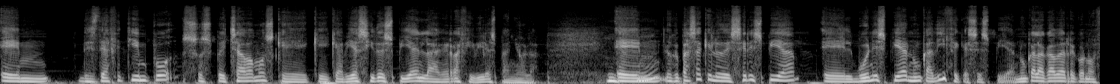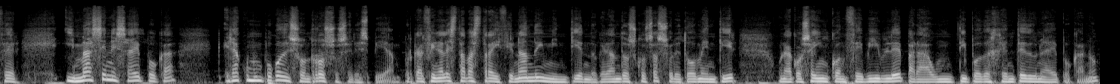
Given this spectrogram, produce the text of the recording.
em, desde hace tiempo sospechábamos que, que- que había sido espía en la Guerra Civil Española. Em, lo que pasa que lo de ser espía, el buen espía nunca dice que es espía, nunca lo acaba de reconocer. Y más en esa época era como un poco deshonroso ser espía, porque al final estabas traicionando y mintiendo, que eran dos cosas, sobre todo mentir, una cosa inconcebible para un tipo de gente de una época. ¿no?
